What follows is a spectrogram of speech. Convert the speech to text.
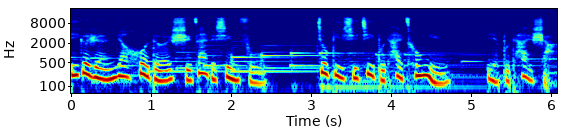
一个人要获得实在的幸福，就必须既不太聪明，也不太傻。”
